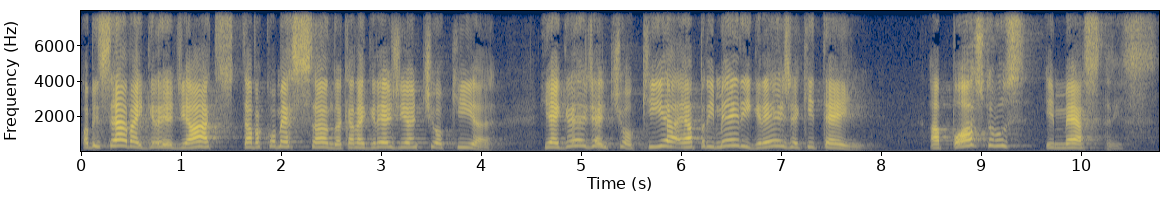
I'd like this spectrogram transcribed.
Observa a igreja de Atos, estava começando, aquela igreja de Antioquia. E a igreja de Antioquia é a primeira igreja que tem apóstolos e mestres.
